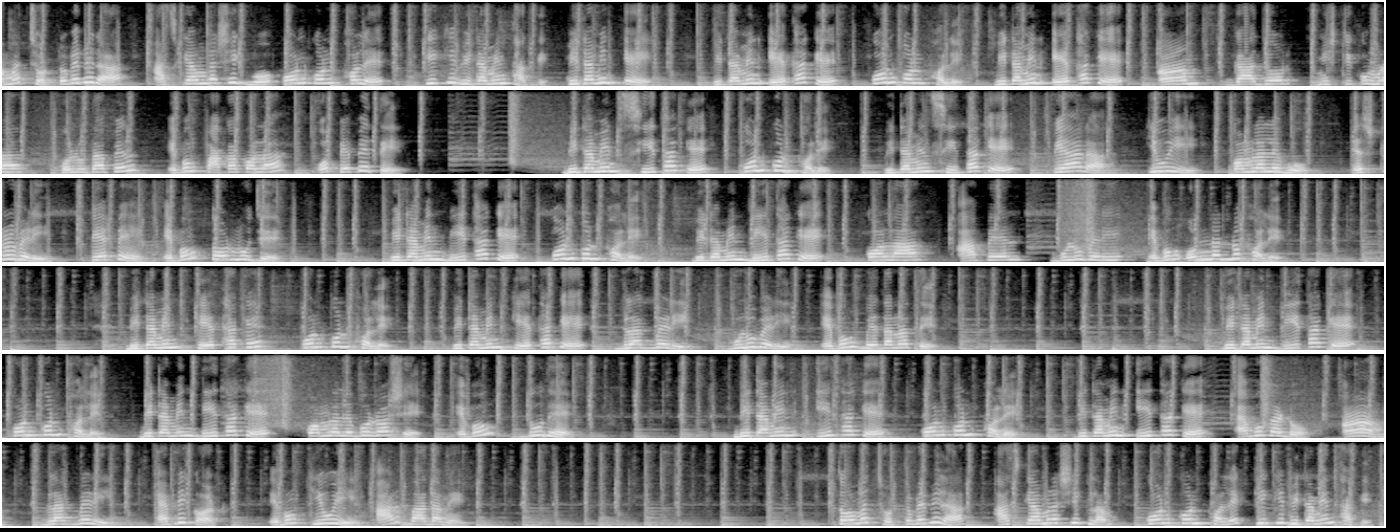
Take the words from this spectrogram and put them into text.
আমার ছোট্ট বেবিরা, আজকে আমরা শিখব কোন কোন ফলে কি কি ভিটামিন থাকে। ভিটামিন এ ভিটামিন এ থাকে কোন কোন ফলে। ভিটামিন এ থাকে আম, গাজর, মিষ্টি কুমড়া, হলুদ আপেল এবং পাকা কলা ও পেঁপেতে। ভিটামিন সি থাকে কোন কোন ফলে। ভিটামিন সি থাকে পেয়ারা, কিউই কমলা লেবু স্ট্রবেরি পেঁপে এবং তরমুজে। ভিটামিন বি থাকে কোন কোন ফলে? ভিটামিন বি থাকে কলা, আপেল, ব্লুবেরি এবং অন্যান্য ফলে। ভিটামিন কে থাকে কোন কোন ফলে? ভিটামিন কে থাকে ব্ল্যাকবেরি, ব্লুবেরি এবং বেদানাতে। ভিটামিন ডি থাকে কোন কোন ফলে? ভিটামিন ডি থাকে কমলা লেবুর রসে এবং দুধে। ভিটামিন ই থাকে কোন কোন ফলে? ভিটামিন ই থাকে অ্যাভোকাডো, আম, ব্ল্যাকবেরি, অ্যাপ্রিকট এবং কিউই আর বাদামে। তো আমার ছোট্ট বেবিরা, আজকে আমরা শিখলাম কোন কোন ফলে কি কি ভিটামিন থাকে।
